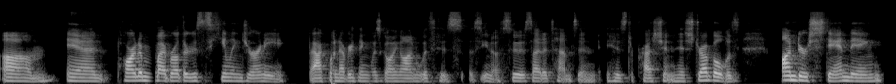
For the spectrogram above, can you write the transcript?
Um and part of my brother's healing journey back when everything was going on with his you know suicide attempts and his depression and his struggle was understanding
